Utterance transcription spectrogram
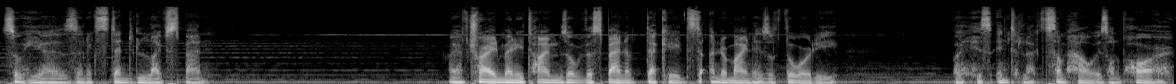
So he has an extended lifespan. I have tried many times over the span of decades to undermine his authority, but his intellect somehow is on par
